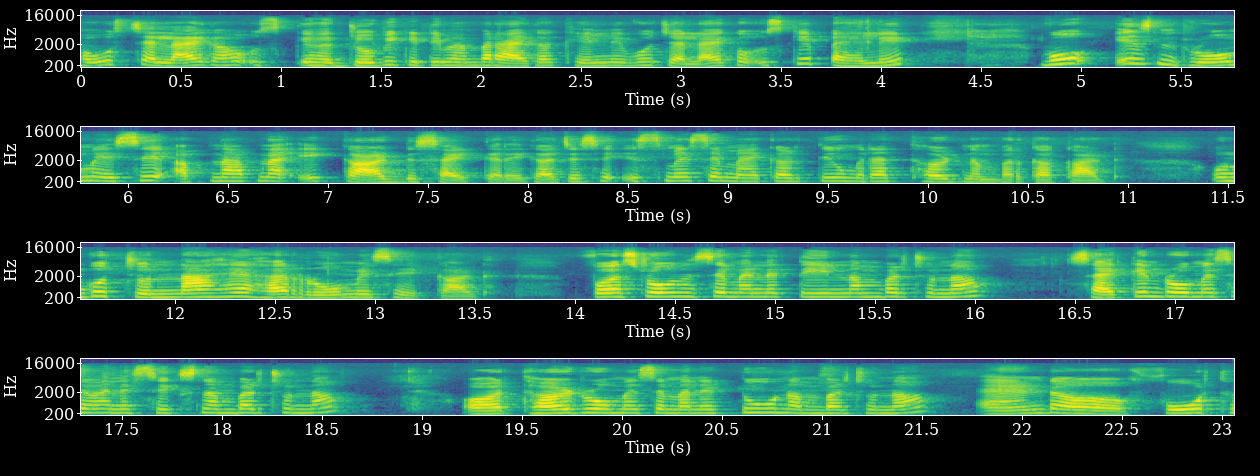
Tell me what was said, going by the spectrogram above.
होस्ट चलाएगा, उसके, जो भी किटी मेंबर आएगा खेलने, वो चलाएगा, उसके पहले वो इस रो में से अपना अपना एक कार्ड डिसाइड करेगा। जैसे इसमें से मैं करती हूँ, मेरा थर्ड नंबर का कार्ड उनको चुनना है, हर रो में से एक कार्ड फ़र्स्ट रो में से मैंने तीन नंबर चुना सेकंड रो में से मैंने सिक्स नंबर चुना, और थर्ड रो में से मैंने टू नंबर चुना एंड फोर्थ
